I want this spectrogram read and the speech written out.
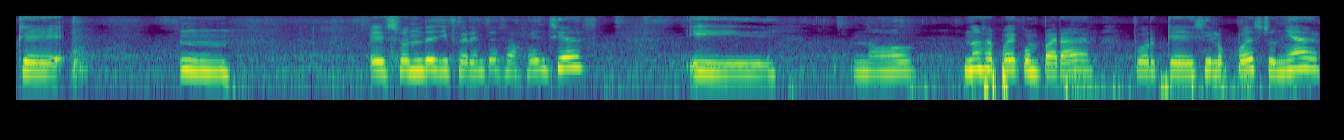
que mm, eh, son de diferentes agencias y no, no se puede comparar porque si lo puedes tunear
